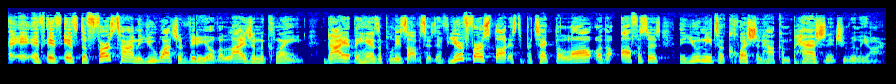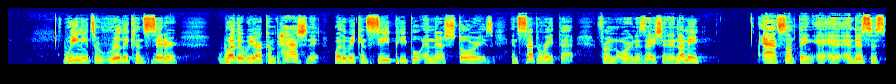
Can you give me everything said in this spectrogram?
If, if, if the first time that you watch a video of Elijah McClain die at the hands of police officers, if your first thought is to protect the law or the officers, then you need to question how compassionate you really are. We need to really consider whether we are compassionate, whether we can see people in their stories and separate that from organization. And let me add something, and, and this is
